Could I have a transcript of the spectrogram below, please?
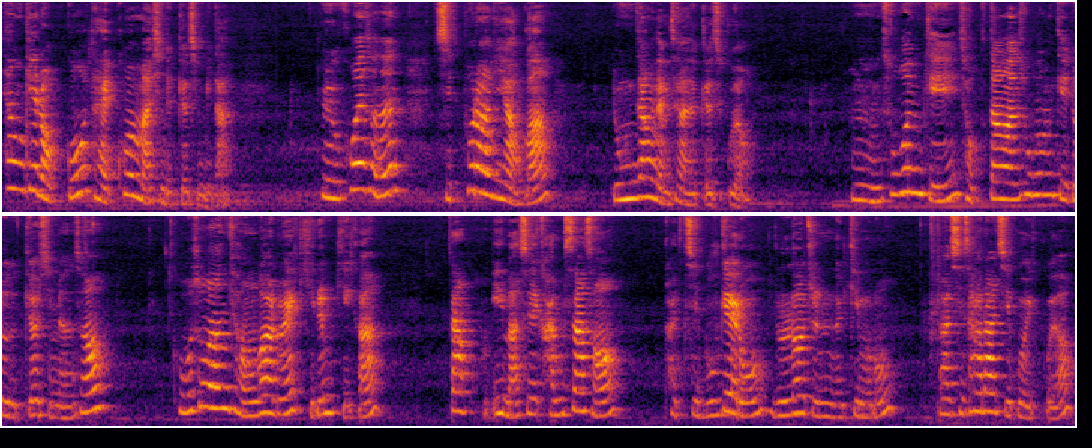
향기롭고 달콤한 맛이 느껴집니다. 그리고 코에서는 지푸라기 향과 농장 냄새가 느껴지고요. 음, 소금기, 적당한 소금기도 느껴지면서 고소한 견과류의 기름기가 딱 이 맛을 감싸서 같이 무게로 눌러주는 느낌으로 맛이 사라지고 있고요.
